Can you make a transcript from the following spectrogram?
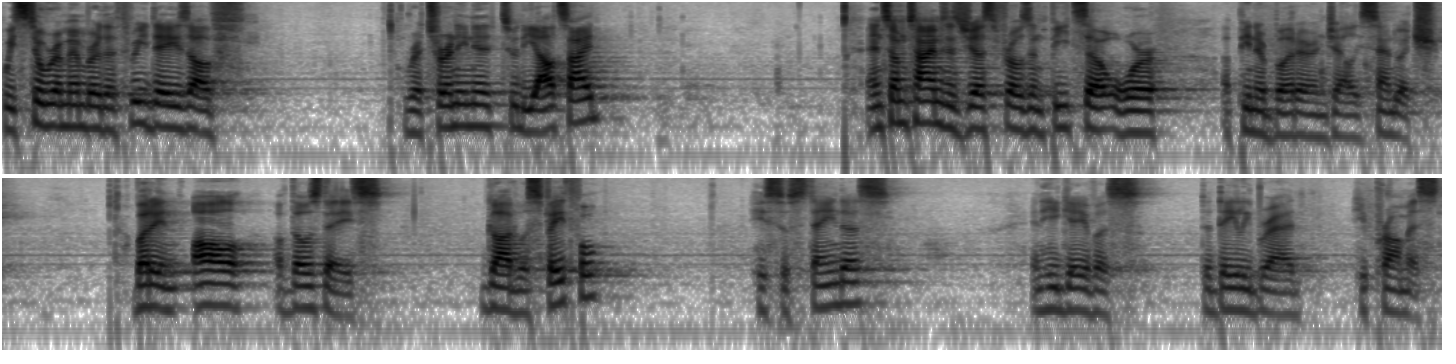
we still remember the three days of returning it to the outside. And sometimes it's just frozen pizza or a peanut butter and jelly sandwich. But in all of those days, God was faithful, He sustained us, and He gave us the daily bread He promised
